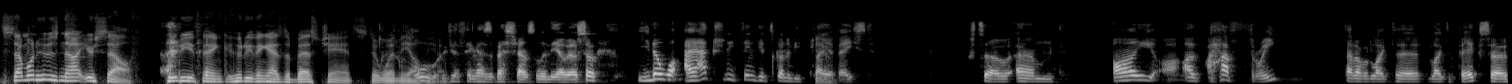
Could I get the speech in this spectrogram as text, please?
Someone who's not yourself. Who do you think? Who do you think has the best chance to win the LVO? who do you think has the best chance to win the OL? So, you know what? I actually think it's going to be player based. So, um, I, I have three that I would like to like to pick. So,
